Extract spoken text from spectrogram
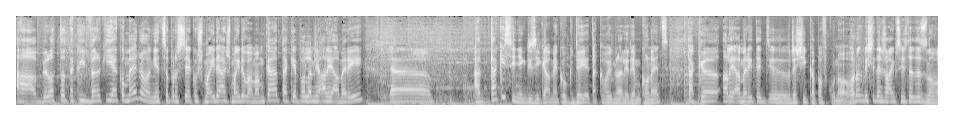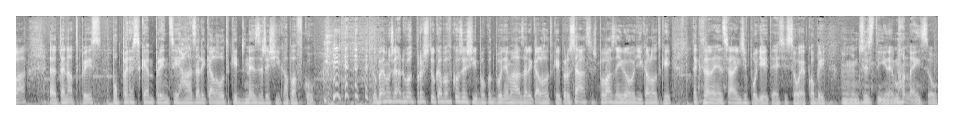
A bylo to takový velký jako jméno, něco prostě jako Šmajda a Šmajdová mamka, tak je podle mě Ali Amiry. Uh, a taky si někdy říkám, jako kde je takovýmhle lidem konec, tak uh, Ali Amiry teď uh, řeší kapavku, no. Ono, když si ten článek přečtete znova, uh, ten nadpis, po perském princi házeli kalhotky, dnes řeší kapavku. To bude možná důvod, proč tu kapavku řeší, pokud po něm házeli kalhotky. Prosím vás, až po vás někdo hodí kalhotky, tak se na ně třeba nejdřív podívejte, jestli jsou jakoby hm, čistý nebo nejsou.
